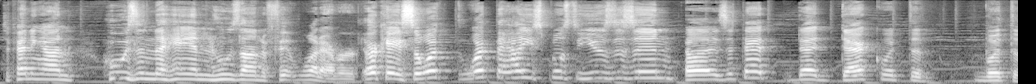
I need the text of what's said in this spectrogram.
Depending on who's in the hand and who's on the fit, whatever. Okay, so what what the hell are you supposed to use this in? Uh, is it that, that deck with the with the,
